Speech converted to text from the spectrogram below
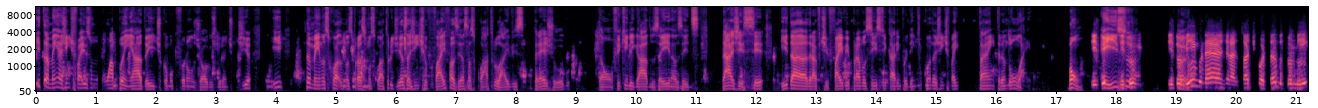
E também a gente faz um, um apanhado aí de como que foram os jogos durante o dia. E também nos, nos próximos quatro dias a gente vai fazer essas quatro lives pré-jogo. Então fiquem ligados aí nas redes da AGC e da Draft 5 para vocês ficarem por dentro quando a gente vai estar tá entrando online. Bom, e, é isso. E, do, e domingo, né, Gerardo, só te cortando, domingo,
